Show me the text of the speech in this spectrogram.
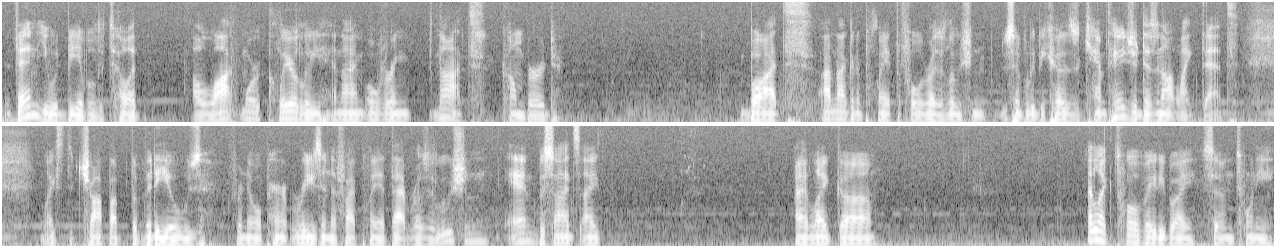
then you would be able to tell it a lot more clearly and I'm overing not cumbered but I'm not going to play at the full resolution simply because Camtasia does not like that. It likes to chop up the videos for no apparent reason if I play at that resolution, and besides, I I like uh, I like 1280 by 720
